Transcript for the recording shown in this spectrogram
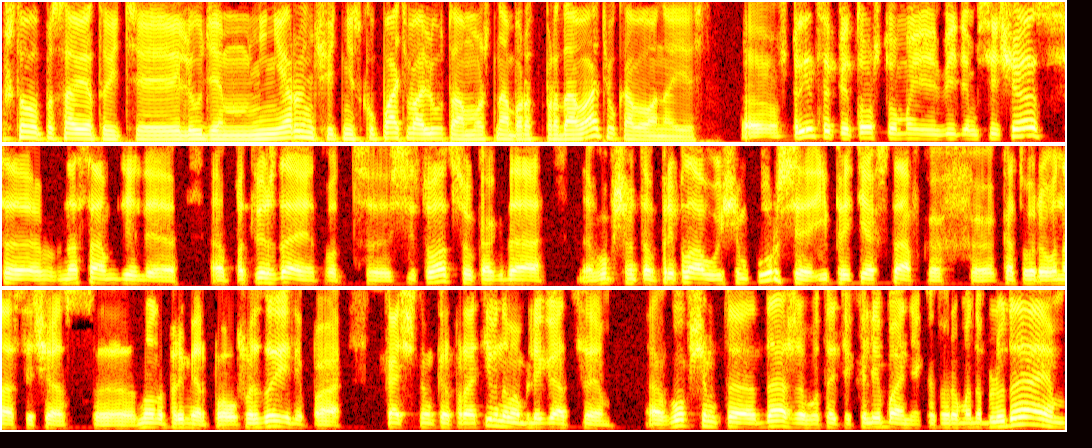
Что вы посоветуете людям не нервничать, не скупать валюту, а может, наоборот, продавать, у кого она есть? Э, в принципе, то, что мы видим сейчас, э, на самом деле э, подтверждает вот ситуацию, когда, в общем-то, при плавающем курсе и при тех ставках, которые у нас сейчас, ну, например, по ОФЗ или по качественным корпоративным облигациям, в общем-то, даже вот эти колебания, которые мы наблюдаем,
